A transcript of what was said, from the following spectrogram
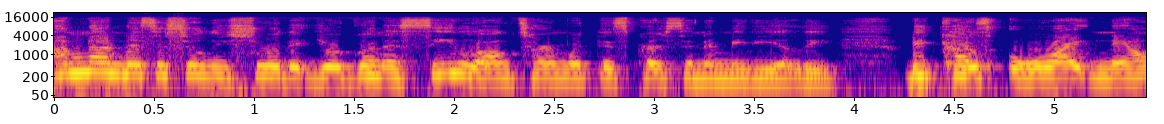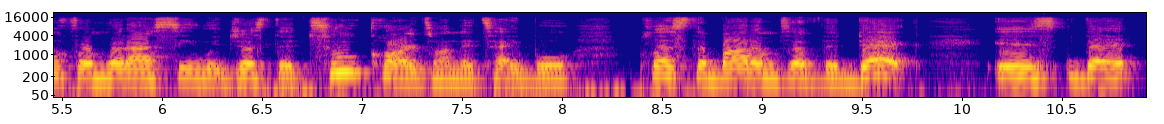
I'm not necessarily sure that you're going to see long term with this person immediately because right now, from what I see with just the two cards on the table plus the bottoms of the deck, is that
